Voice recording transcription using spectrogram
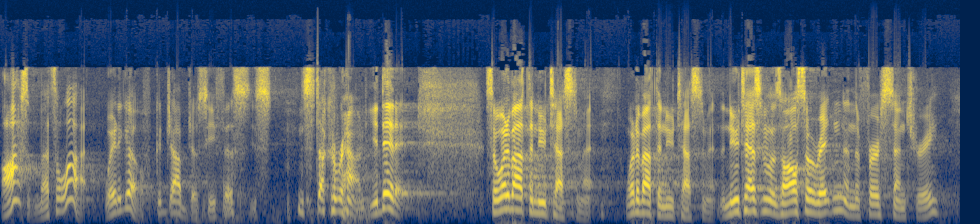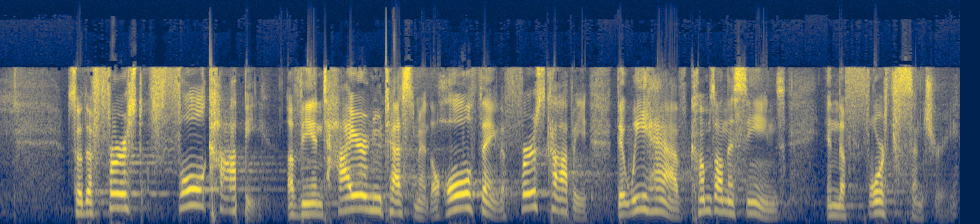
Awesome, that's a lot. Way to go. Good job, Josephus. You stuck around. You did it. So, what about the New Testament? What about the New Testament? The New Testament was also written in the first century. So, the first full copy of the entire New Testament, the whole thing, the first copy that we have comes on the scenes in the fourth century.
